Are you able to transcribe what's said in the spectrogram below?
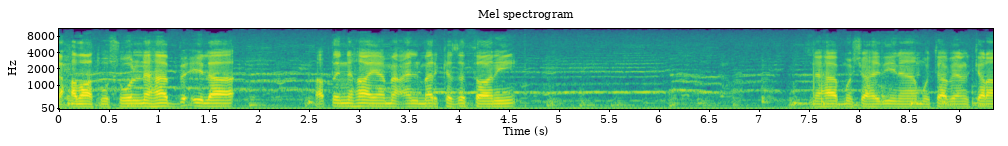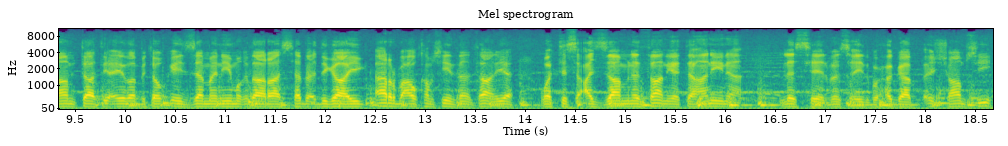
لحظات وصول نهب إلى خط النهاية مع المركز الثاني. نهب مشاهدينا متابعينا الكرام تأتي أيضا بتوقيت زمني مقدارها سبع دقائق 54 ثانية وتسع أجزاء من الثانية. تهانينا للسيد بن سعيد أبو حقاب الشامسي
